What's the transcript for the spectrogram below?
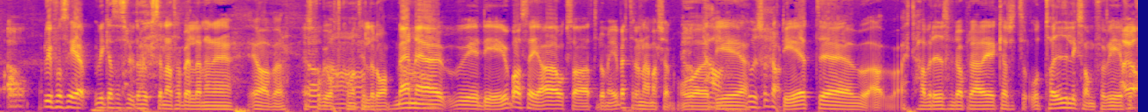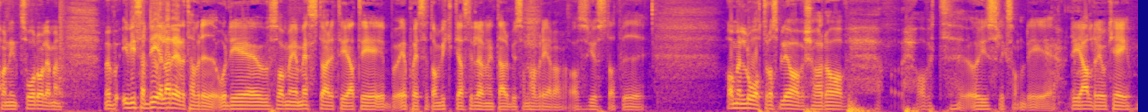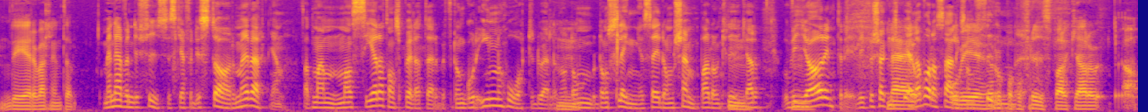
Ja. Vi får se vilka som slutar högst i den här tabellen när den är över. Så Ja. får vi återkomma till det då. Men eh, vi- det är ju bara att säga också att de är ju bättre den här matchen. Och Ja, det, det är ett, eh, ett haveri som drar på det här är kanske att ta i liksom. För vi är fortfarande inte så dåliga. Men, men i vissa delar är det ett haveri. Och det som är mest störigt är att det är på ett sätt de viktigaste delarna i ett derby som havererar. Alltså just att vi ja, men låter oss bli överkörda av, av ett ÖIS liksom. Det, det är aldrig okej. Det är det verkligen inte. Men även det fysiska, för det stör mig verkligen. För att man, man ser att de spelar ett derby, för de går in hårt i duellen och de, de slänger sig, de kämpar, de krikar. Och vi gör inte det. Vi försöker spela våra så här och liksom vi fin... ropar på frisparkar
